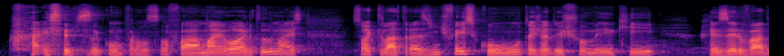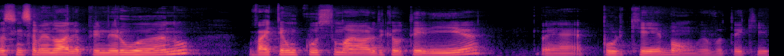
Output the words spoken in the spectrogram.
Aí você precisa comprar um sofá maior e tudo mais. Só que lá atrás a gente fez conta, já deixou meio que reservado assim, sabendo, olha, primeiro ano vai ter um custo maior do que eu teria, é, porque, bom, eu vou ter que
